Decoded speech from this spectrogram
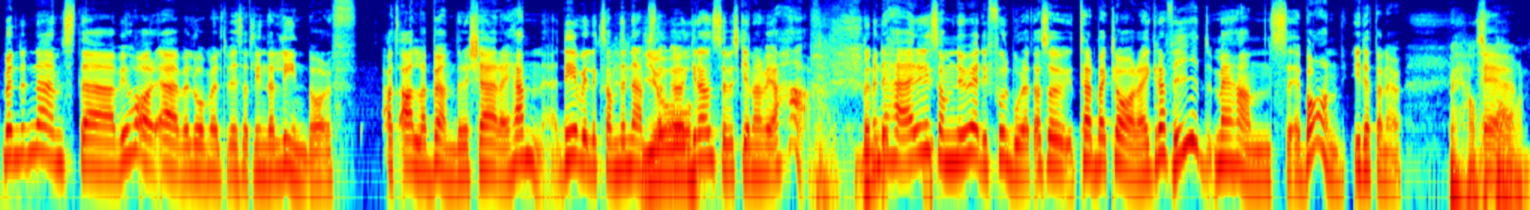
Men det närmsta vi har är väl då möjligtvis att Linda Lindorff att alla bönder är kära i henne. Det är väl liksom det närmsta Jo. gränsöverskridande vi har haft. Men, det här är liksom, nu är det fullbordat. Alltså, Tandberg Klara är gravid med hans eh, barn i detta nu. med hans Eh, barn.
